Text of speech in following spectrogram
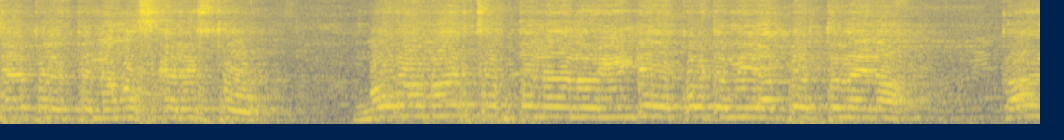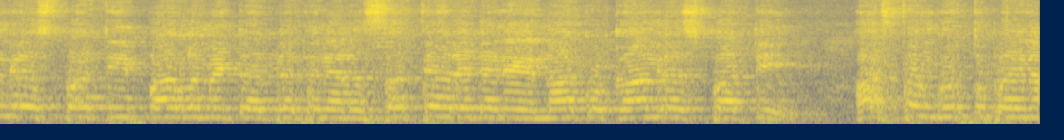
చేతులెత్తి నమస్కరిస్తూ మరో మాట చెప్తున్నాను ఇండియా కూటమి అభ్యర్థులైన కాంగ్రెస్ పార్టీ పార్లమెంట్ అభ్యర్థినైన సత్యారెడ్డి అనే నాకు కాంగ్రెస్ పార్టీ హస్తం గుర్తుపైన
